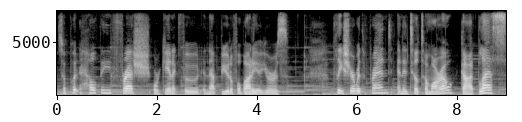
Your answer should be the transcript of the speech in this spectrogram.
So put healthy, fresh, organic food in that beautiful body of yours. Please share with a friend, and until tomorrow, God bless.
